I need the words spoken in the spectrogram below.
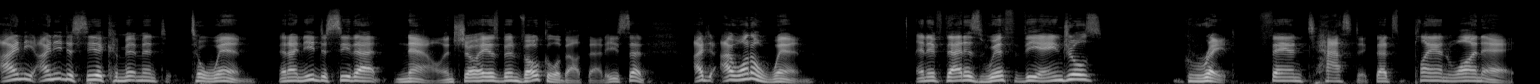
I need, I need to see a commitment to win. And I need to see that now. And Shohei has been vocal about that. He said, I, I want to win. And if that is with the Angels, great. Fantastic. That's plan 1A.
